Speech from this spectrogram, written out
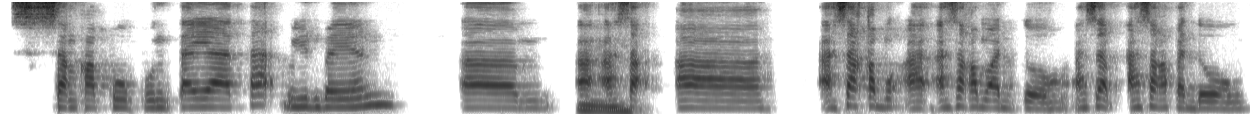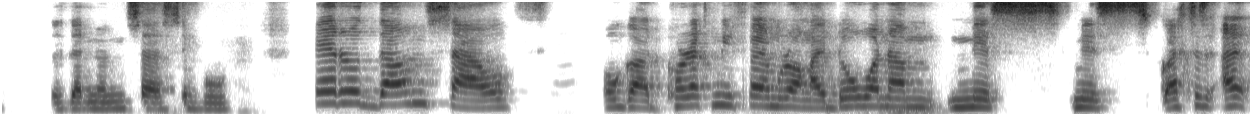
saan ka pupunta yata? Yun ba yun? Um, ah, Mm. asa, ah, asa ka mo, asa ka madto, asa, asa ka pa dong, ganun sa Cebu. Pero down south, oh God, correct me if I'm wrong. I don't wanna miss miss because I,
